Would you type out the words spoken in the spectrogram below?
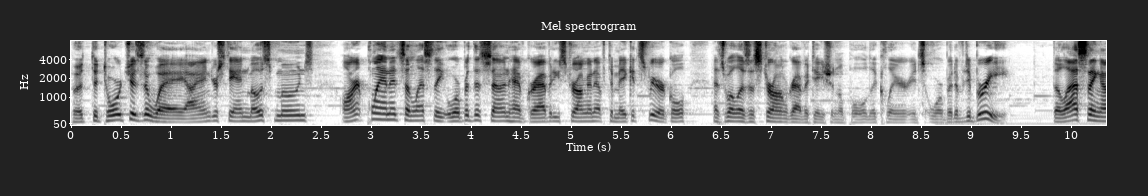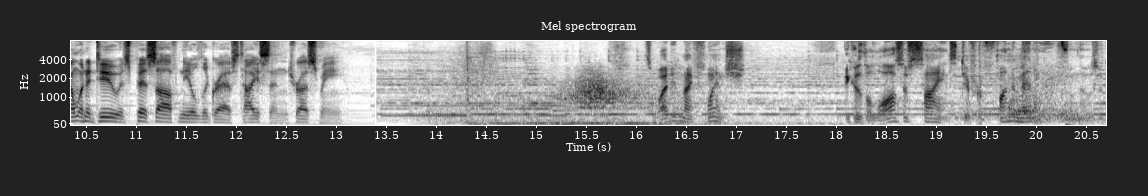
Put the torches away. I understand most moons aren't planets unless they orbit the sun, have gravity strong enough to make it spherical, as well as a strong gravitational pull to clear its orbit of debris. The last thing I want to do is piss off Neil deGrasse Tyson, trust me. So why didn't I flinch? Because the laws of science differ fundamentally from those of...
